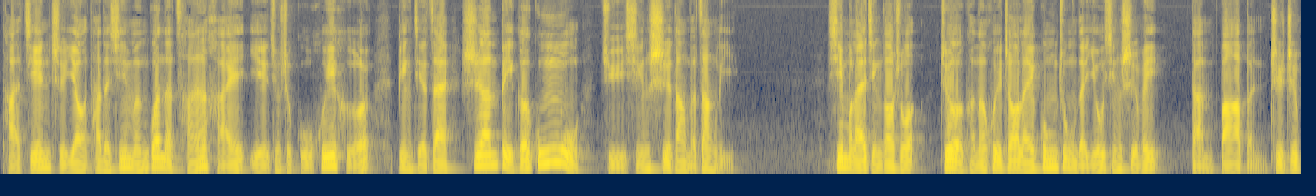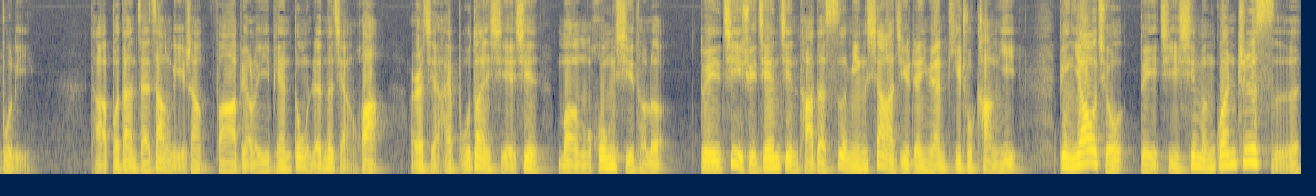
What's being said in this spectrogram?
他坚持要他的新闻官的残骸，也就是骨灰盒，并且在施安贝格公墓举行适当的葬礼。希姆莱警告说，这可能会招来公众的游行示威，但巴本置之不理。他不但在葬礼上发表了一篇动人的讲话，而且还不断写信猛轰希特勒，对继续监禁他的四名下级人员提出抗议。并要求对其新闻官之死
